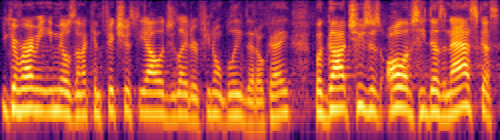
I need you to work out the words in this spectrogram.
You can write me emails and I can fix your theology later if you don't believe that, okay? But God chooses all of us, He doesn't ask us.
